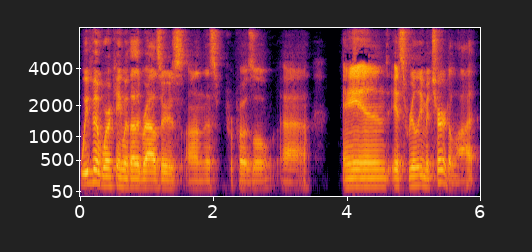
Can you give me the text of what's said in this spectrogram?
we've been working with other browsers on this proposal, uh, and it's really matured a lot.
